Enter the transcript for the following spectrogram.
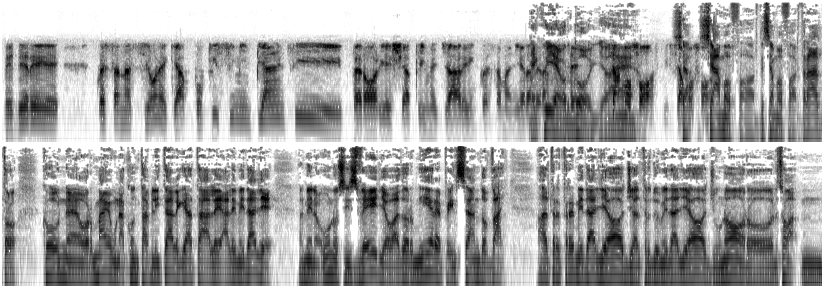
vedere questa nazione che ha pochissimi impianti, però riesce a primeggiare in questa maniera. E qui è orgoglio. Siamo eh? forti, siamo Sia- forti. Siamo forti, siamo forti. Tra l'altro, con eh, ormai una contabilità legata alle, alle medaglie, almeno uno si sveglia o va a dormire pensando, vai, altre tre medaglie oggi, altre due medaglie oggi, un oro, insomma, mh,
